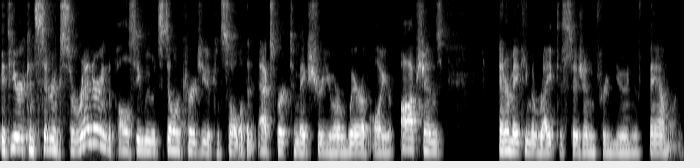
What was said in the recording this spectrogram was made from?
If you are considering surrendering the policy, we would still encourage you to consult with an expert to make sure you are aware of all your options and are making the right decision for you and your family.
